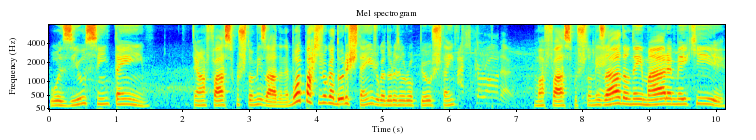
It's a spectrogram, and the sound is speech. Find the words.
Ozil, sim, tem, tem uma face customizada, né? Boa parte dos jogadores tem, jogadores europeus têm uma face customizada. O Neymar é meio que,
